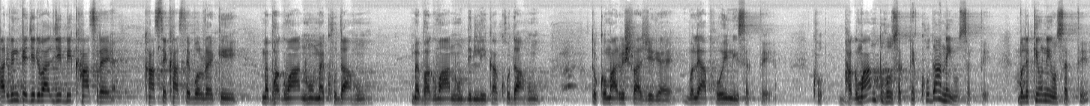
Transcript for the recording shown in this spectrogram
अरविंद केजरीवाल जी भी खांस रहे खांसते खांसते बोल रहे कि मैं भगवान हूँ मैं खुदा हूँ मैं भगवान हूँ दिल्ली का खुदा हूँ। तो कुमार विश्वास जी गए बोले आप हो ही नहीं सकते। भगवान तो हो सकते खुदा नहीं हो सकते। बोले क्यों नहीं हो सकते?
